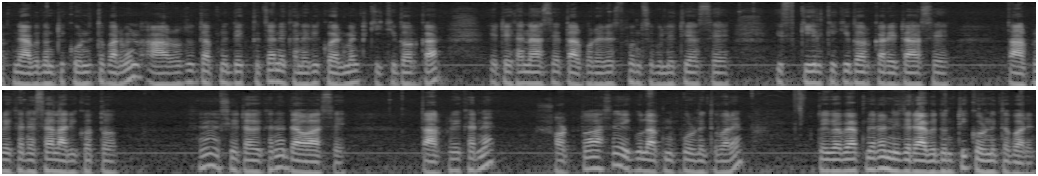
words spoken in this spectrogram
আপনি আবেদনটি করে নিতে পারবেন। আরও যদি আপনি দেখতে চান এখানে রিকোয়ারমেন্ট কী কী দরকার, এটা এখানে আছে, তারপরে রেসপন্সিবিলিটি আছে স্কিল কী কী দরকার এটা আছে, তারপরে এখানে স্যালারি কত হ্যাঁ সেটাও এখানে দেওয়া আছে। তারপরে এখানে শর্ত আছে, এগুলো আপনি পড়ে নিতে পারেন। তো এইভাবে আপনারা নিজের আবেদনটি করে নিতে পারেন।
